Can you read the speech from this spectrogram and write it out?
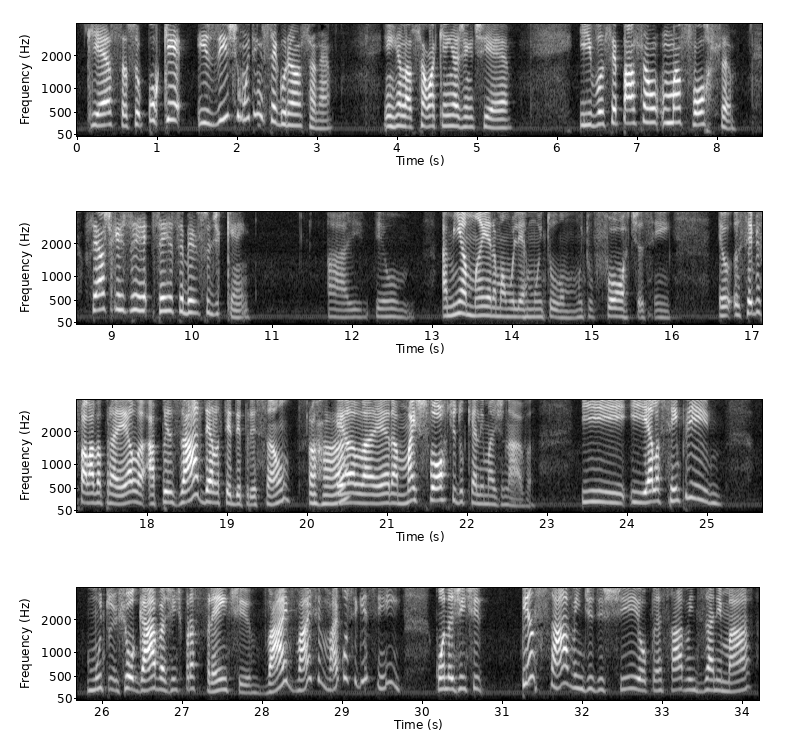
que essa. sua- Porque existe muita insegurança, né? Em relação a quem a gente é. E você passa uma força. Você acha que você recebeu isso de quem? Ai, eu. A minha mãe era uma mulher muito, muito forte, assim. Eu, eu sempre falava pra ela, apesar dela ter depressão, Aham. ela era mais forte do que ela imaginava. E, e ela sempre muito jogava a gente pra frente. Vai, vai, você vai conseguir sim. Quando a gente pensava em desistir ou pensava em desanimar,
